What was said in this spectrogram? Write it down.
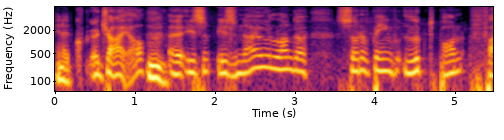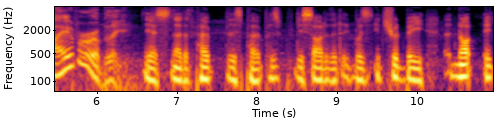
in a a jail Mm. uh, is is no longer sort of being looked upon favourably. Yes, no. The Pope, this Pope, has decided that it was, it should be not it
